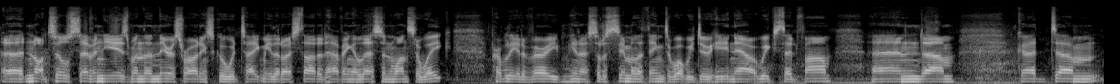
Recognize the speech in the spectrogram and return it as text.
uh, not till seven years when the nearest riding school would take me that I started having a lesson once a week, probably at a very you know sort of similar thing to what we do here now at Wickstead Farm, and um, had. Um,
